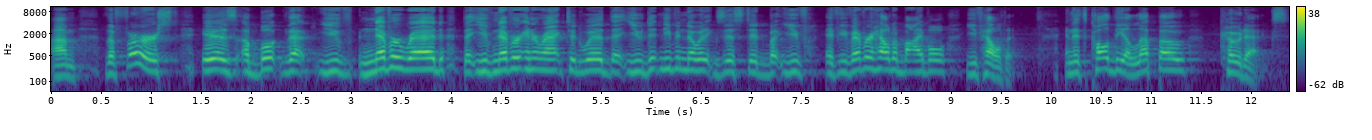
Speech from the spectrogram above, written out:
Um, the first is a book that you've never read, that you've never interacted with, that you didn't even know it existed, but you've, if you've ever held a Bible, you've held it. And it's called the Aleppo Codex.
